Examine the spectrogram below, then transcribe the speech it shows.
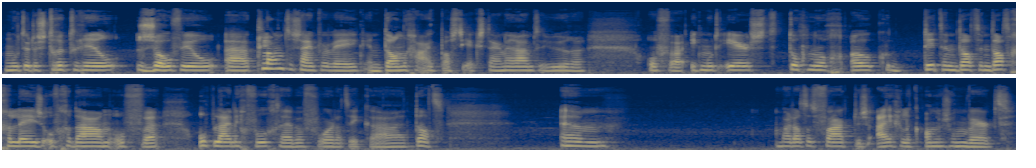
moeten er structureel zoveel uh, klanten zijn per week. En dan ga ik pas die externe ruimte huren. Of uh, ik moet eerst toch nog ook dit en dat en dat gelezen of gedaan. Of uh, opleiding gevolgd hebben voordat ik dat. Um, maar dat het vaak dus eigenlijk andersom werkt.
